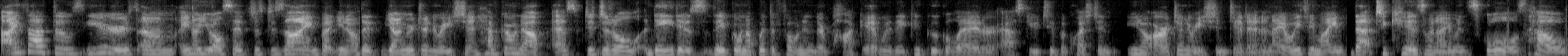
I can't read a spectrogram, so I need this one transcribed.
I thought those years, um, I know you all said just design, but you know, the younger generation have grown up as digital natives. They've grown up with a phone in their pocket where they could Google it or ask YouTube a question. You know, our generation didn't. And I always remind that to kids when I'm in schools how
